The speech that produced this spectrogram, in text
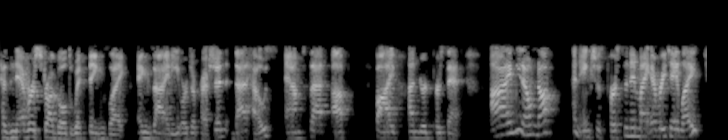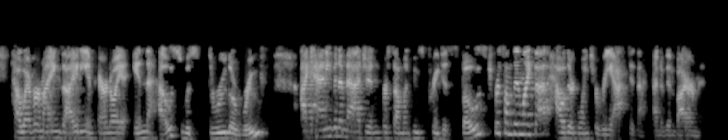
has never struggled with things like anxiety or depression, that house amps that up 500%. I'm, you know, not an anxious person in my everyday life. However, my anxiety and paranoia in the house was through the roof. I can't even imagine for someone who's predisposed for something like that how they're going to react in that kind of environment.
